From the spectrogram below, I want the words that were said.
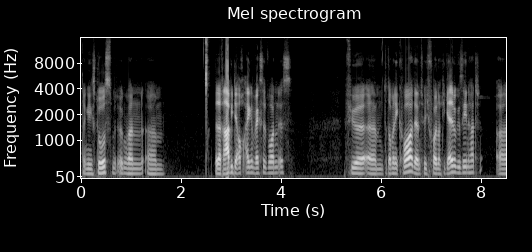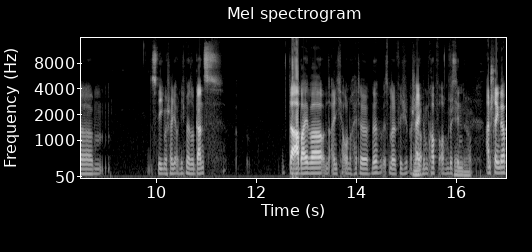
dann ging es los mit irgendwann ähm, Bellarabi, der auch eingewechselt worden ist. Für ähm, Dominik Kor, der natürlich vorher noch die gelbe gesehen hat. Ähm, deswegen wahrscheinlich auch nicht mehr so ganz dabei war und eigentlich auch noch hätte, ne, ist man wahrscheinlich ja. mit dem Kopf auch ein bisschen ja. anstrengender.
